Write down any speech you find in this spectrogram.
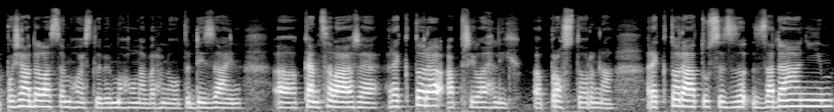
Požádala jsem ho, jestli by mohl navrhnout design kanceláře rektora a přilehlých prostor na rektorátu se zadáním,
